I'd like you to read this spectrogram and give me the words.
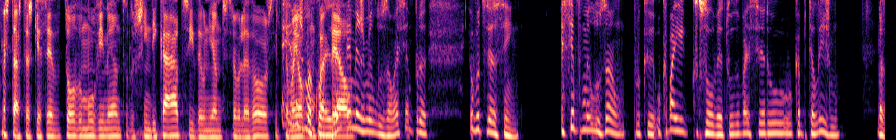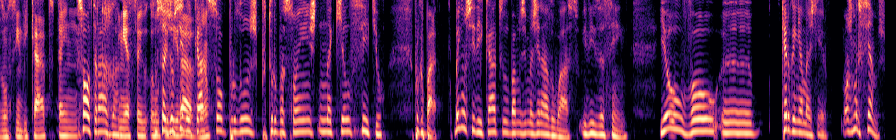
Mas estás-te a esquecer de todo o movimento dos sindicatos e da União dos Trabalhadores. Tipo, É a também houve um coisa, papel. é a mesma ilusão, é sempre, eu vou dizer assim, é sempre uma ilusão, porque o que vai resolver tudo vai ser o capitalismo. Mas um sindicato tem. Só atrasa. reconhece a Ou seja, o sindicato não? só produz perturbações naquele sítio. Porque, para, bem um sindicato, vamos imaginar do aço, e diz assim: Eu vou, eh, quero ganhar mais dinheiro. Nós merecemos.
